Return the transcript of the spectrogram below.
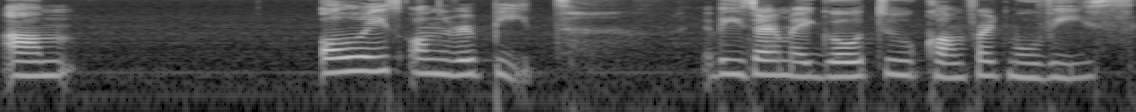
Um, always on repeat. These are my go-to comfort movies,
